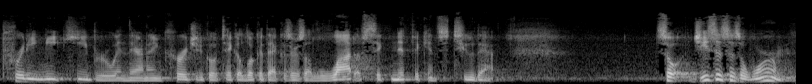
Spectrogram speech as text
pretty neat Hebrew in there. And I encourage you to go take a look at that because there's a lot of significance to that. So, Jesus is a worm.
